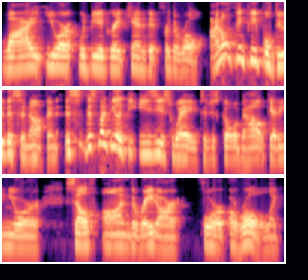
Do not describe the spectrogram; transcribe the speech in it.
why you are would be a great candidate for the role. I don't think people do this enough and this this might be like the easiest way to just go about getting yourself on the radar for a role. Like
